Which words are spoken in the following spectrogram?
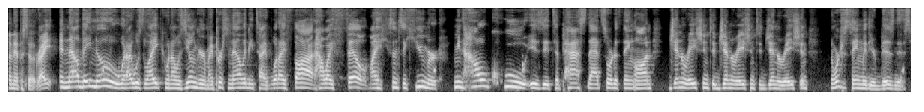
an episode, right? And now they know what I was like when I was younger, my personality type, what I thought, how I felt, my sense of humor. I mean, how cool is it to pass that sort of thing on generation to generation to generation? And works the same with your business.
